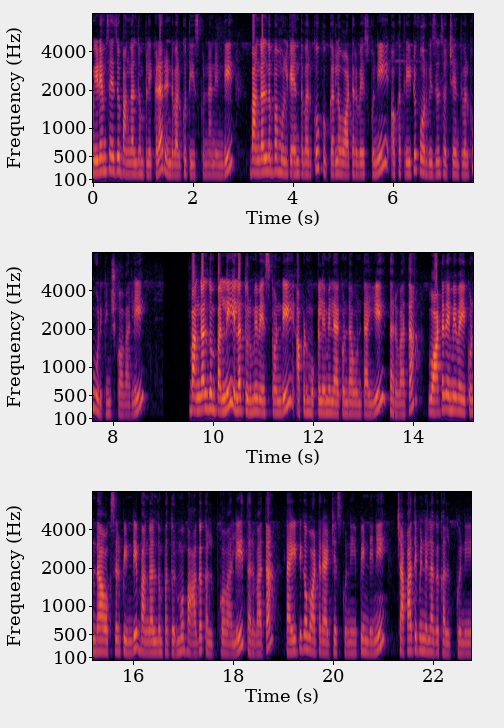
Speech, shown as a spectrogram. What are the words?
మీడియం సైజు బంగాళదుంపలు ఇక్కడ రెండు వరకు తీసుకున్నానండి. బంగాళదుంప ములిగేంత వరకు కుక్కర్లో వాటర్ వేసుకుని ఒక త్రీ టు ఫోర్ విజిల్స్ వచ్చేంత వరకు ఉడికించుకోవాలి. బంగాళదుంపల్ని ఇలా తురిమి వేసుకోండి. అప్పుడు ముక్కలేమీ లేకుండా ఉంటాయి. తర్వాత వాటర్ ఏమీ వేయకుండా ఒకసారి పిండి బంగాళదుంప తురుము బాగా కలుపుకోవాలి. తర్వాత లైట్గా వాటర్ యాడ్ చేసుకుని పిండిని చపాతీ పిండిలాగా కలుపుకొని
